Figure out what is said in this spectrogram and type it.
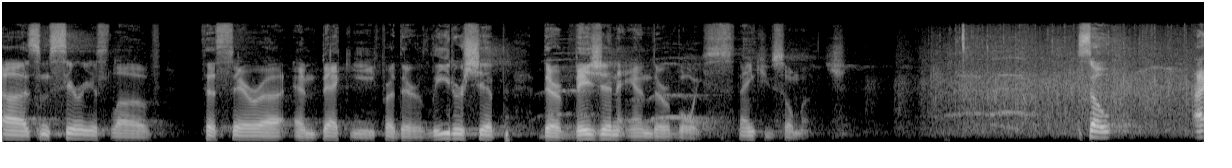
uh, some serious love to Sarah and Becky for their leadership, their vision, and their voice. Thank you so much. So I,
